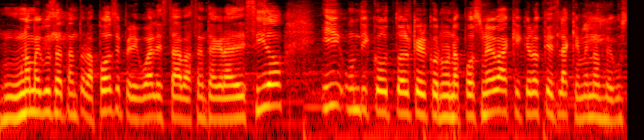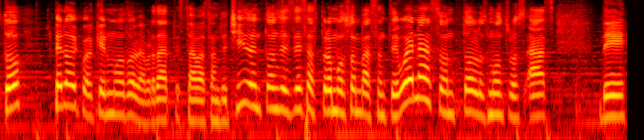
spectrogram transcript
no me gusta tanto la pose pero igual está bastante agradecido y un Decode Talker con una pose nueva que creo que es la que menos me gustó pero de cualquier modo la verdad está bastante chido. Entonces esas promos son bastante buenas son todos los monstruos as de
